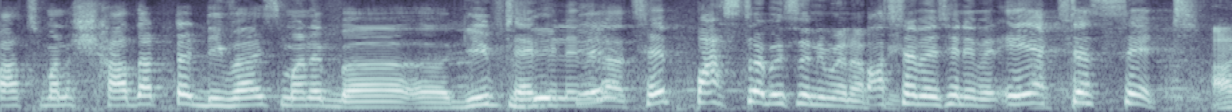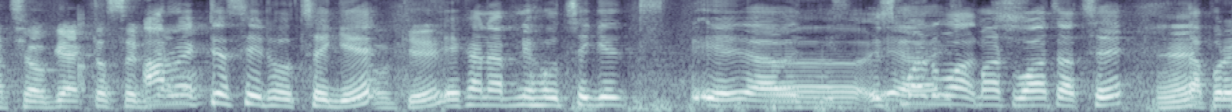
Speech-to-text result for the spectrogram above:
পাঁচ মানে সাত আটটা ডিভাইস মানে গিফট Available আছে। পাঁচটা বেছে নেবেন আপনি। পাঁচটা বেছে নেবেন। এই একটা সেট আচ্ছা ওকে একটা সেট আরও একটা সেট হচ্ছে গিয়ে। এখানে আপনি হচ্ছে গিয়ে স্মার্ট ওয়াচ স্মার্ট ওয়াচ আছে। হ্যাঁ। তারপরে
